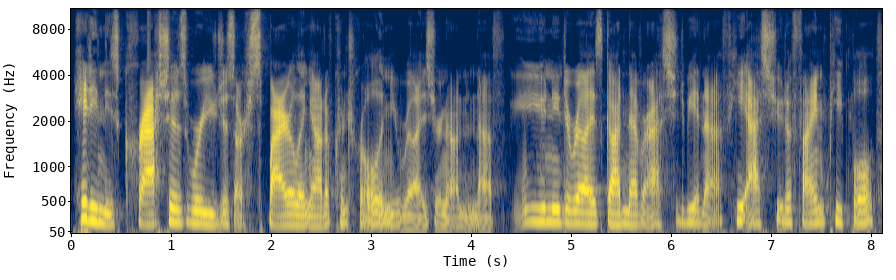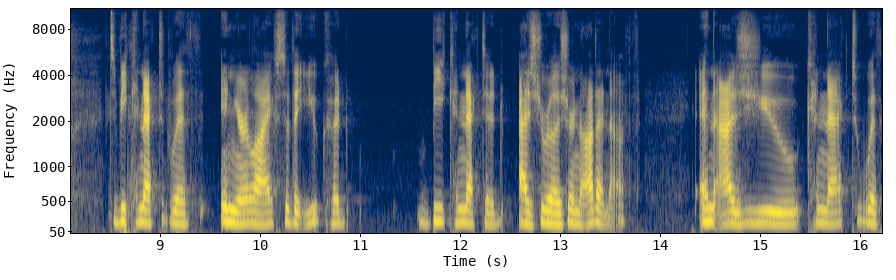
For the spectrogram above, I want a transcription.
hitting these crashes where you just are spiraling out of control and you realize you're not enough, you need to realize God never asked you to be enough. He asked you to find people to be connected with in your life so that you could be connected as you realize you're not enough. And as you connect with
